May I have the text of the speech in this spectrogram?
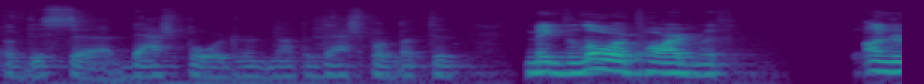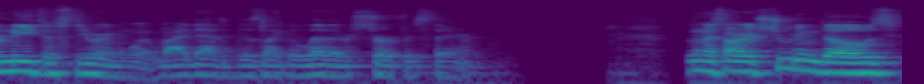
of this uh, dashboard or not the dashboard but to make the lower part with underneath the steering wheel, right? That there's like a leather surface there. We're gonna start extruding those,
